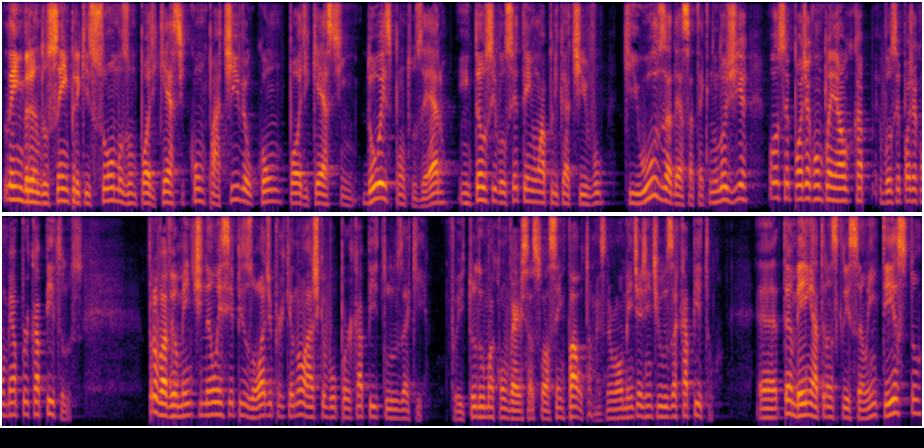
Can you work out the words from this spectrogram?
Lembrando sempre que somos um podcast compatível com podcasting 2.0. Então, se você tem um aplicativo que usa dessa tecnologia, você pode acompanhar você pode acompanhar por capítulos. Provavelmente não esse episódio, porque eu não acho que eu vou pôr capítulos aqui. Foi tudo uma conversa só sem pauta, mas normalmente a gente usa capítulo. É, também a transcrição em texto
